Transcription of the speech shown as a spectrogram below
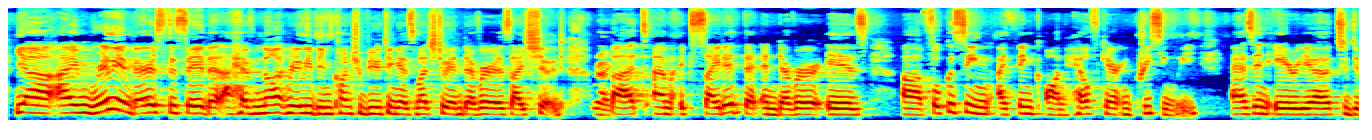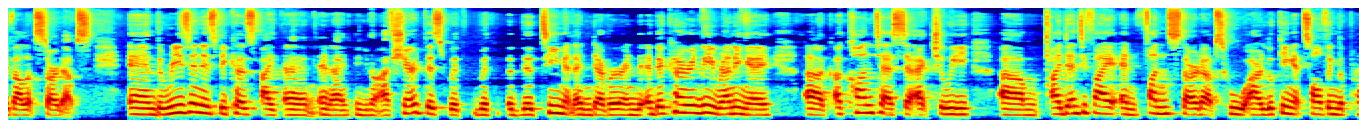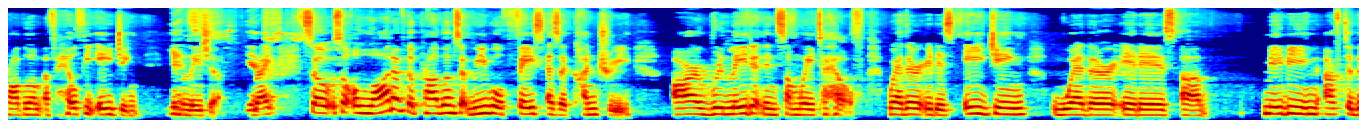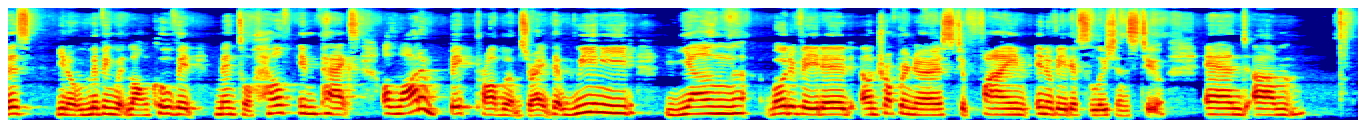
Yeah, I'm really embarrassed to say that I have not really been contributing as much to Endeavour as I should. Right. But I'm excited that Endeavour is uh, focusing, I think, on healthcare increasingly as an area to develop startups. And the reason is because I, and, and I, you know, I've shared this with, with the team at Endeavor and, and they're currently running a, uh, a contest to actually, um, identify and fund startups who are looking at solving the problem of healthy aging in yes. Malaysia, yes. right? So, so a lot of the problems that we will face as a country are related in some way to health, whether it is aging, whether it is um, maybe after this, you know, living with long COVID, mental health impacts, a lot of big problems, right? That we need young, motivated entrepreneurs to find innovative solutions to. And, um,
